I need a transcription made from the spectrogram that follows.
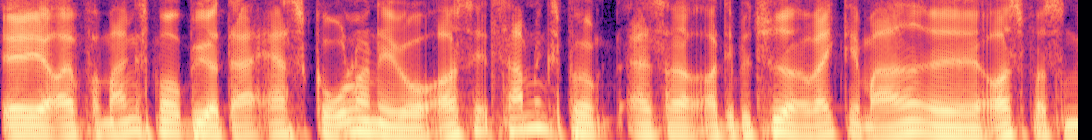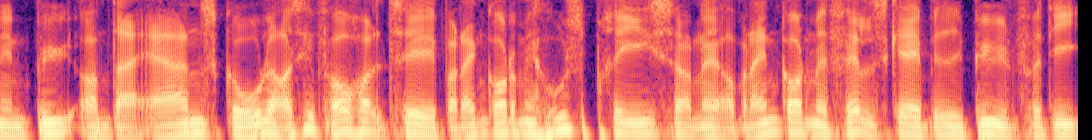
Øh, og for mange små byer, der er skolerne jo også et samlingspunkt. Altså, og det betyder jo rigtig meget, øh, også for sådan en by, om der er en skole. Også i forhold til, hvordan går det med huspriserne, og hvordan går det med fællesskabet i byen. Fordi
